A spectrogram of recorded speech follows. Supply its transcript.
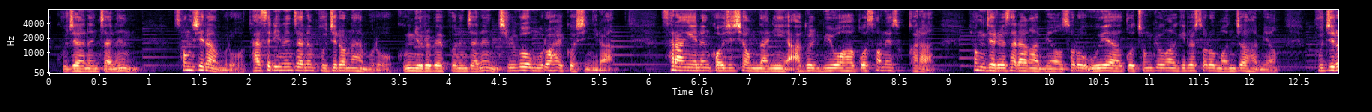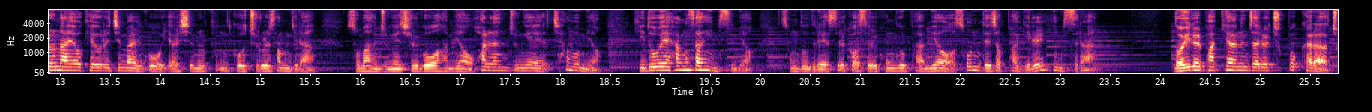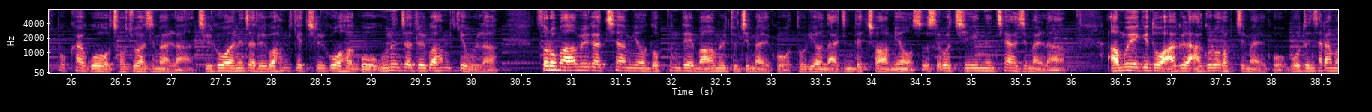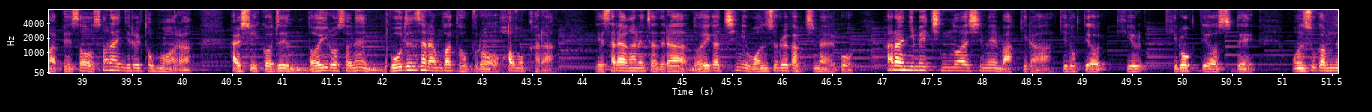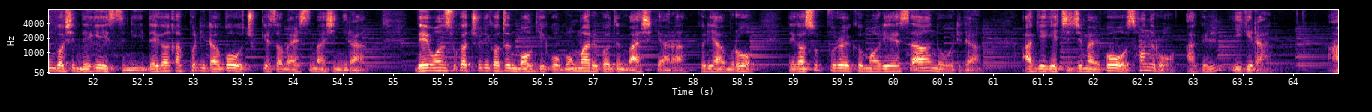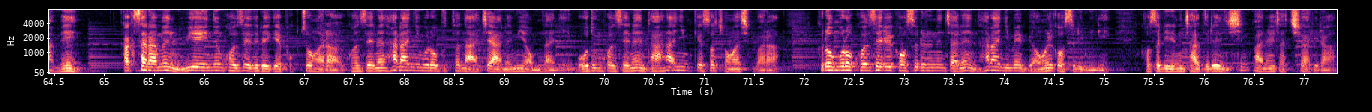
구제하는 자는 성실함으로 다스리는 자는 부지런함으로 긍휼을 베푸는 자는 즐거움으로 할 것이니라. 사랑에는 거짓이 없나니 악을 미워하고 선에 속하라. 형제를 사랑하며 서로 우애하고 존경하기를 서로 먼저 하며 부지런하여 게으르지 말고 열심을 품고 주를 섬기라. 소망 중에 즐거워하며 환란 중에 참으며 기도에 항상 힘쓰며 성도들의 쓸 것을 공급하며 손 대접하기를 힘쓰라 너희를 박해하는 자를 축복하라 축복하고 저주하지 말라. 즐거워하는 자들과 함께 즐거워하고 우는 자들과 함께 울라. 서로 마음을 같이하며 높은 데 마음을 두지 말고 도리어 낮은 데 처하며 스스로 지혜 있는 채 하지 말라. 아무에게도 악을 악으로 갚지 말고 모든 사람 앞에서 선한 일을 도모하라. 할 수 있거든 너희로서는 모든 사람과 더불어 화목하라. 내 사랑하는 자들아 너희가 친히 원수를 갚지 말고 하나님의 진노하심에 맡기라. 기록되어 기, 기록되었으되 원수 갚는 것이 내게 있으니 내가 갚으리라고 주께서 말씀하시니라. 내 원수가 줄이거든 먹이고 목마르거든 마시게 하라. 그리함으로 내가 숯불을 그 머리에 쌓아 놓으리라. 악에게 지지 말고 선으로 악을 이기라. 아멘. 각 사람은 위에 있는 권세들에게 복종하라. 권세는 하나님으로부터 나지 않음이 없나니 모든 권세는 다 하나님께서 정하신 바라. 그러므로 권세를 거스르는 자는 하나님의 명을 거스림이니 거스리는 자들은 심판을 자취하리라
